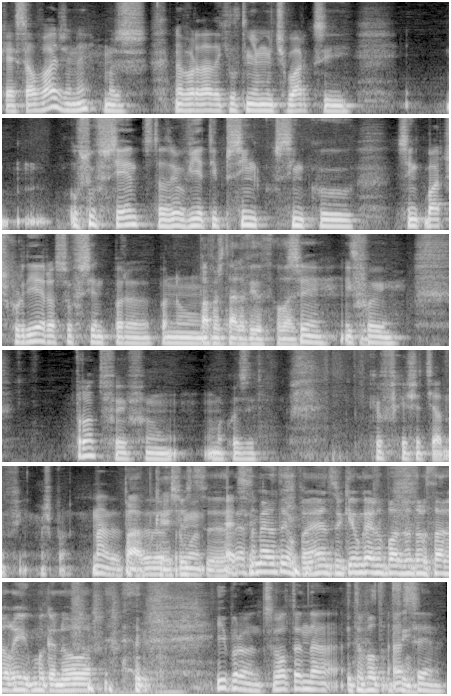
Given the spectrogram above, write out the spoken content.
que é selvagem, né? Mas na verdade aquilo tinha muitos barcos e o suficiente, estás eu via tipo 5 cinco, cinco barcos por dia, era o suficiente para, para não. Para afastar a vida selvagem. Sim, e Sim. foi. Pronto, foi, foi um, uma coisa que eu fiquei chateado no fim, mas pronto, nada. Pá, porque é, essa merda tem um fãs, aqui um gajo não pode atravessar o rio com uma canoa. e pronto, voltando à, então, volta, à cena,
